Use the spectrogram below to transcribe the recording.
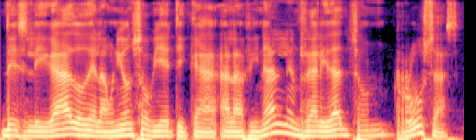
desligado de la Unión Soviética, a la final en realidad son rusas.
